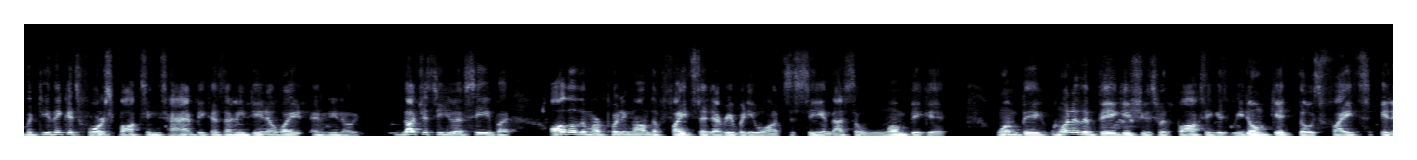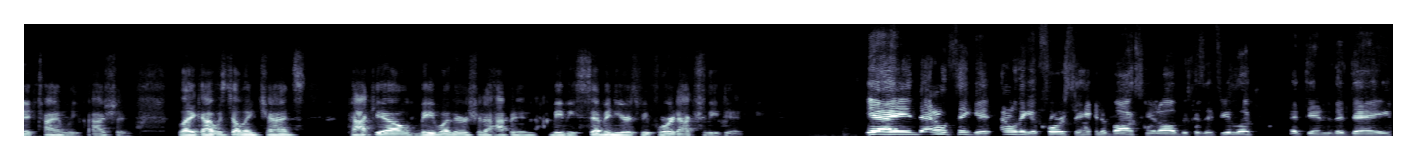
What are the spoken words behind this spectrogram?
But do you think it's forced boxing's hand? Because I mean, Dana White and you know, not just the UFC, but all of them are putting on the fights that everybody wants to see, and that's the one big, one big, one of the big issues with boxing is we don't get those fights in a timely fashion. Like I was telling Chance, Pacquiao Mayweather should have happened maybe seven years before it actually did. Yeah, and I don't think it. I don't think it forced the hand of boxing at all because if you look at the end of the day,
